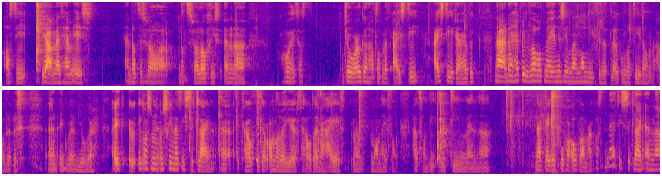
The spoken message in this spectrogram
als hij ja, met hem is. En dat is wel, dat is wel logisch. En hoe heet dat? Joe Rogan had dat met Ice-T. Ice-T, daar heb ik... Nou, daar heb ik wel wat mee in de zin, mijn man die vindt het leuk omdat hij dan ouder is. En ik ben jonger. Ik, ik was misschien net iets te klein. Uh, ik, hou, ik heb andere jeugdhelden. En hij heeft, mijn man heeft van, houdt van die A-team. En uh, nou, keek ik vroeger ook wel, maar ik was net iets te klein. En uh,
